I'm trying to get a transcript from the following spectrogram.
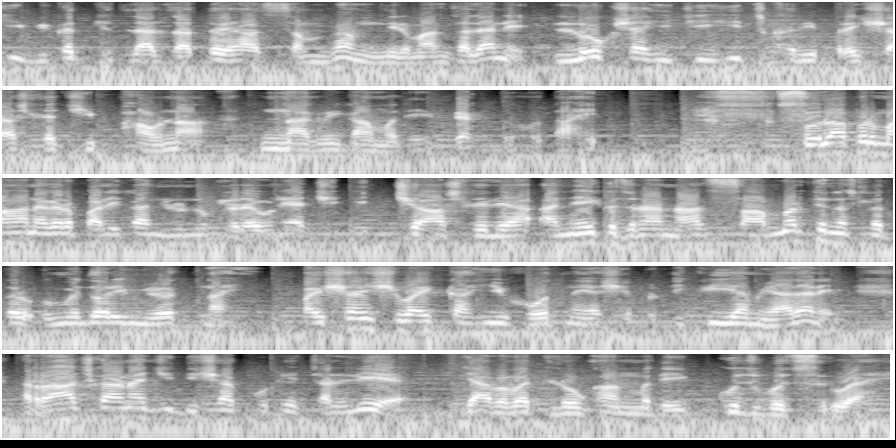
की विकत घेतला जातोय हा संभ्रम निर्माण झाल्याने लोकशाहीची हीच खरी परीक्षा असल्याची भावना नागरिकांमध्ये व्यक्त होत आहे. सोलापूर महानगरपालिका निवडणूक लढवण्याची इच्छा असलेल्या अनेक जणांना सामर्थ्य नसलं तर उमेदवारी मिळत नाही. पैशांशिवाय काही होत नाही अशी प्रतिक्रिया मिळाल्याने राजकारणाची दिशा कुठे चालली आहे याबाबत लोकांमध्ये कुजबूज सुरू आहे.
